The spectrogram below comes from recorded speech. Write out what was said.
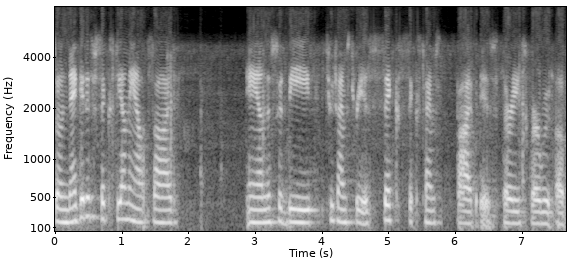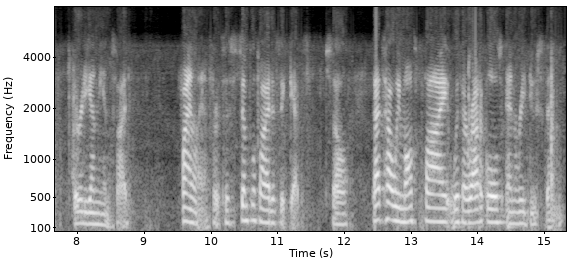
So negative 60 on the outside. And this would be 2 times 3 is 6. 6 times 5 is 30, square root of 30 on the inside final answer. It's as simplified as it gets. So that's how we multiply with our radicals and reduce them.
